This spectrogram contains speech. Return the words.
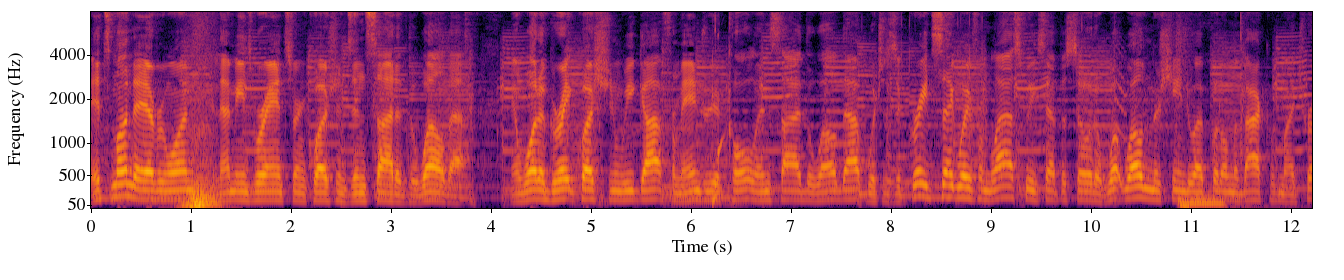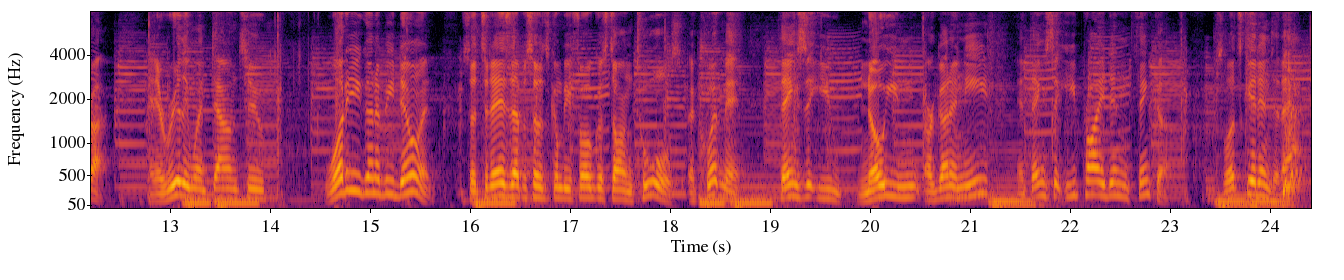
It's Monday, everyone, and that means we're answering questions inside of the Weld app. And what a great question we got from Andrea Cole inside the Weld app, which is a great segue from last week's episode of what welding machine do I put on the back of my truck? And it really went down to what are you going to be doing? So today's episode is going to be focused on tools, equipment, things that you know you are going to need, and things that you probably didn't think of. So let's get into that.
